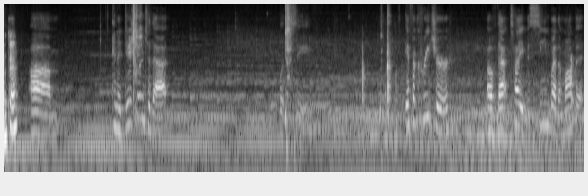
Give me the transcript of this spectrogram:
Okay. Um, in addition to that, let's see. If a creature of that type is seen by the Moppet,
